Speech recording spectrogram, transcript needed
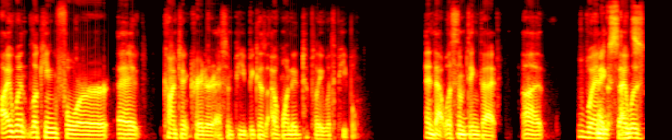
I went looking for a content creator SMP because I wanted to play with people, and that was Mm. something that uh, when I was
